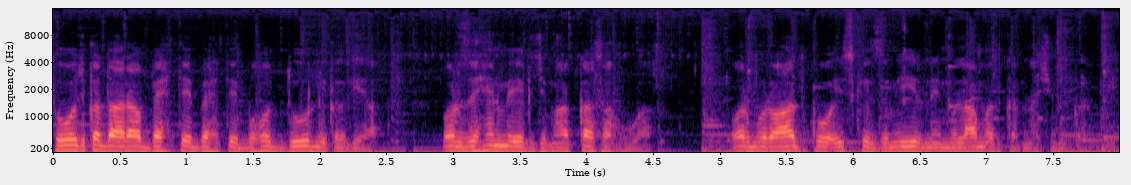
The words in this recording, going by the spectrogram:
सोच का दायरा बहते बहते बहुत दूर निकल गया और जहन में एक झमाका सा हुआ और मुराद को इसके ज़मीर ने मलामत करना शुरू कर दिया।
